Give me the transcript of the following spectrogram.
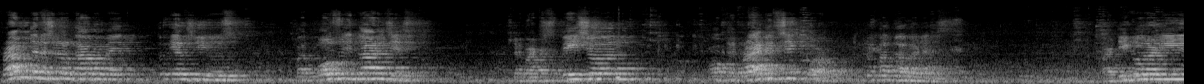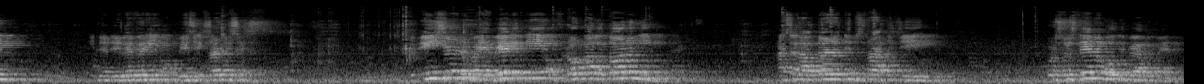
from the national government to LGUs, but also encourages the participation private sector in local governance, particularly in the delivery of basic services, to ensure the viability of local autonomy as an alternative strategy for sustainable development.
